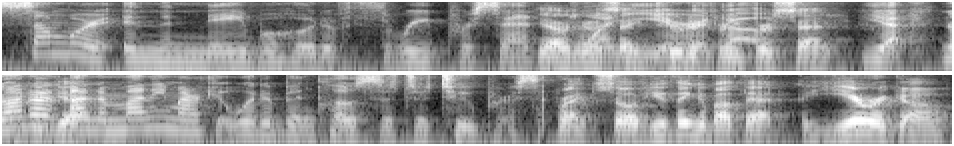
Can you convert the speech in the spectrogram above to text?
somewhere in the neighborhood of three percent. Yeah, I was gonna one say year 2 to ago. 3%. Yeah, not on, on a money market would have been closer to two percent. Right. So if you think about that, a year ago,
